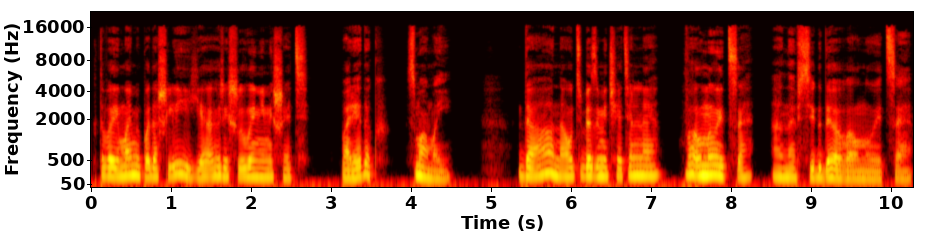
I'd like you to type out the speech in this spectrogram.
К твоей маме подошли, и я решила не мешать». «Порядок?» С мамой. Да, она у тебя замечательная. Волнуется. Она всегда волнуется.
